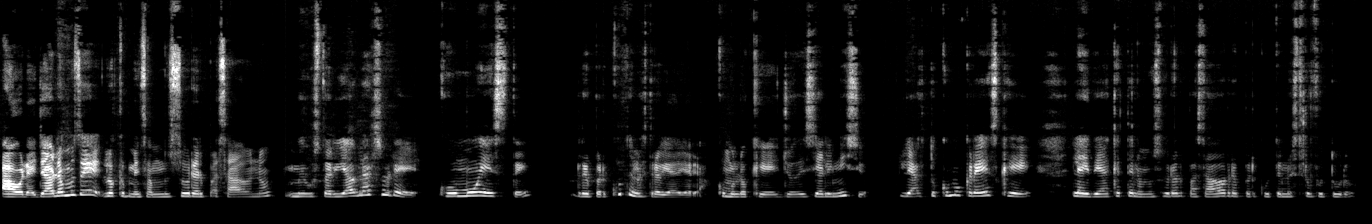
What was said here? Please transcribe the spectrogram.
Ahora, ya hablamos de lo que pensamos sobre el pasado, ¿no? Me gustaría hablar sobre cómo este repercute en nuestra vida diaria, como lo que yo decía al inicio. ¿tú cómo crees que la idea que tenemos sobre el pasado repercute en nuestro futuro?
